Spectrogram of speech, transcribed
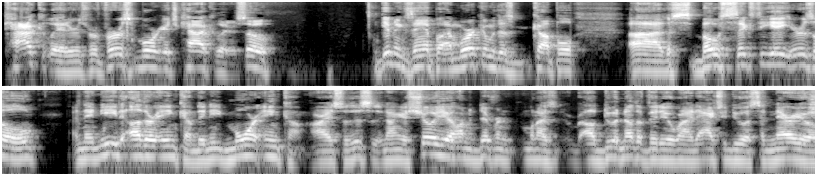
calculators, reverse mortgage calculator. So, give an example. I'm working with this couple. Uh, they're both 68 years old and they need other income. They need more income. All right. So this is, and I'm going to show you on a different, when I, I'll do another video when I actually do a scenario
